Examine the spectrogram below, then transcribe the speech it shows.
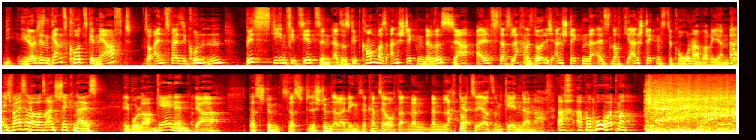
die, die Leute sind ganz kurz genervt, so ein, zwei Sekunden, bis die infiziert sind. Also es gibt kaum was Ansteckenderes, ja, als das Lachen. Das ist deutlich ansteckender als noch die ansteckendste Corona-Variante. Ah, Ich weiß aber, was ansteckender ist. Ebola. Gähnen. Ja, das stimmt. Das, das stimmt allerdings. Da kannst du ja auch dann, dann, dann lach doch Ja. zuerst und gähn danach. Ach, apropos, warte mal.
